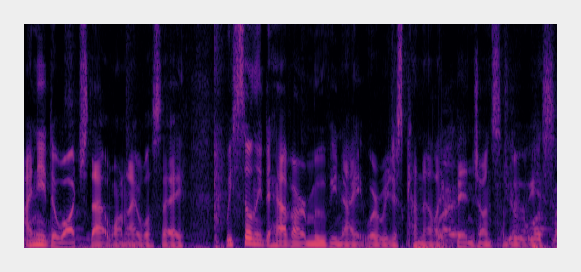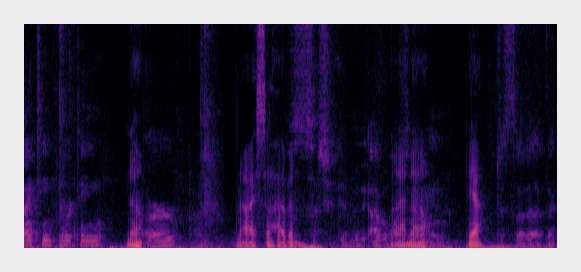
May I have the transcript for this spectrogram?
I need to watch that one. I will say, we still need to have our movie night where we just kind of like Right. binge on some movies. 1914? No. Or No, I still haven't. such a good movie. I will I know. Yeah. Just throw that out there.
